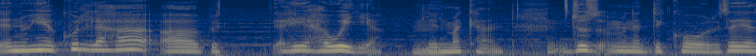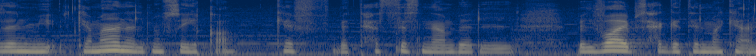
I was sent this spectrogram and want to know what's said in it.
لأنه هي كلها آه، هي هوية. مم. للمكان. جزء من الديكور زي, زي المي... كمان الموسيقى كيف بتحسسنا بال... بال vibes حقت المكان.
